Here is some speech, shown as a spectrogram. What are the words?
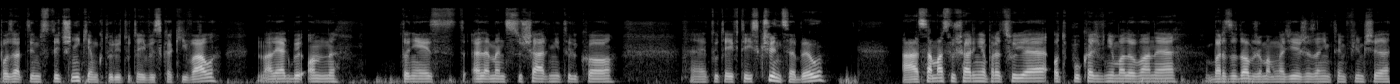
poza tym stycznikiem, który tutaj wyskakiwał, no ale jakby on, to nie jest element suszarni, tylko e, tutaj w tej skrzynce był. A sama suszarnia pracuje, odpukać w niemalowane bardzo dobrze. Mam nadzieję, że zanim ten film się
